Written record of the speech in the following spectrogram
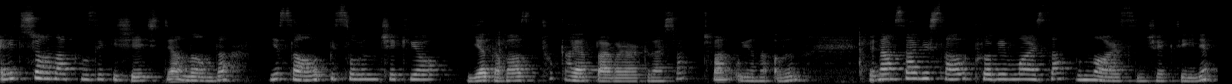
Evet şu an aklınızdaki kişi ciddi anlamda ya sağlık bir sorunu çekiyor ya da bazı çok hayatlar var arkadaşlar. Lütfen uyana alın. Dönemsel bir sağlık problemi varsa bunun ağrısını çektiğini,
